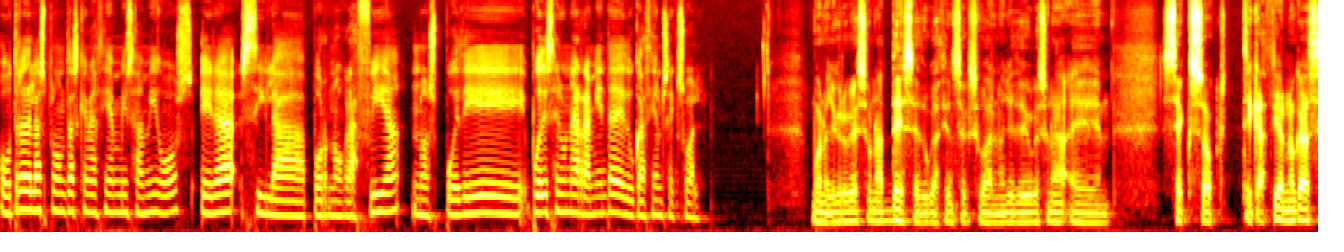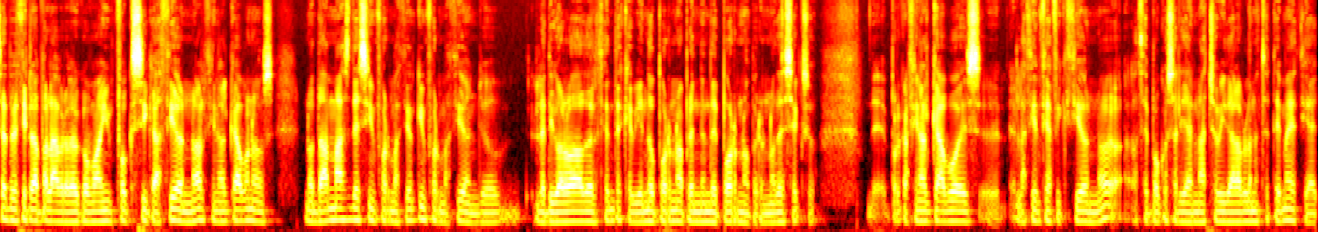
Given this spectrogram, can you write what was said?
otra de las preguntas que me hacían mis amigos era si la pornografía nos puede, puede ser una herramienta de educación sexual. Bueno, yo creo que es una deseducación sexual, ¿no? Yo digo que es una eh, nunca sé decir la palabra, pero como infoxicación, ¿no? Al fin y al cabo nos, nos da más desinformación que información. Yo les digo a los adolescentes que viendo porno aprenden de porno, pero no de sexo. Eh, porque al fin y al cabo es eh, la ciencia ficción, ¿no? Hace poco salía Nacho Vidal hablando de este tema y decía...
